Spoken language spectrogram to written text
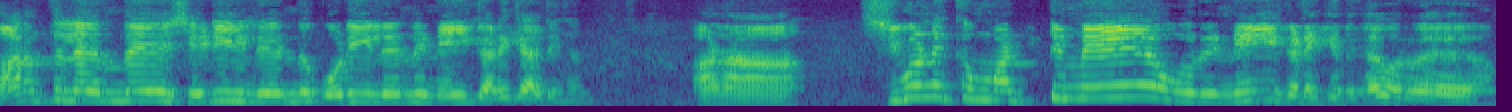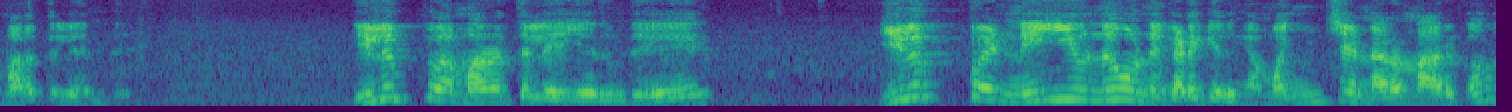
மரத்துலேருந்து செடியிலேருந்து கொடியிலேருந்து நெய் கிடைக்காதுங்க. ஆனால் சிவனுக்கு மட்டுமே ஒரு நெய் கிடைக்குதுங்க ஒரு மரத்துலேருந்து இழுப்ப மரத்தில் இருந்து இழுப்ப நெய்யுன்னு ஒன்று கிடைக்குதுங்க. மஞ்சள் நிறமாக இருக்கும்.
